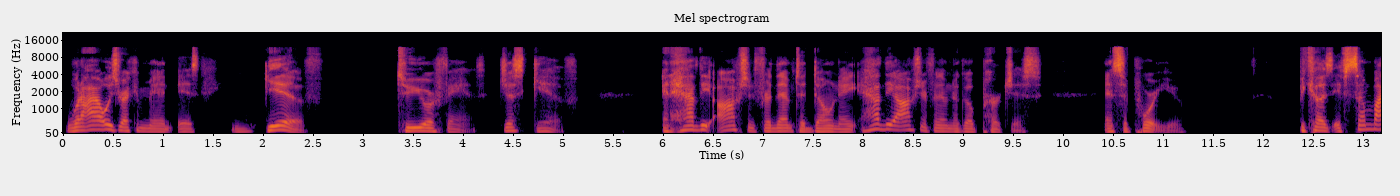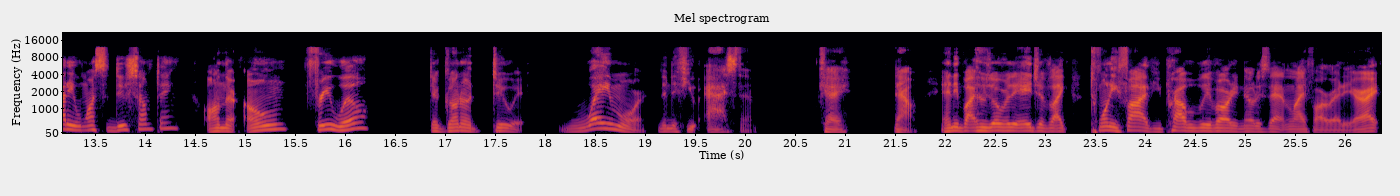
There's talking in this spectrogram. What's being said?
what I always recommend is give to your fans. Just give. And have the option for them to donate, have the option for them to go purchase and support you. Because if somebody wants to do something on their own free will, they're going to do it way more than if you ask them. Okay. Now, anybody who's over the age of like 25, you probably have already noticed that in life already. All right.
